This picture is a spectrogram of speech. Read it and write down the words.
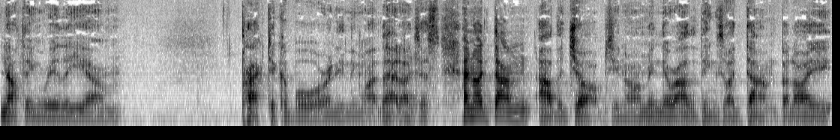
nothing really um, practicable or anything like that. I just, and I'd done other jobs, you know. I mean, there were other things I'd done, but I,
